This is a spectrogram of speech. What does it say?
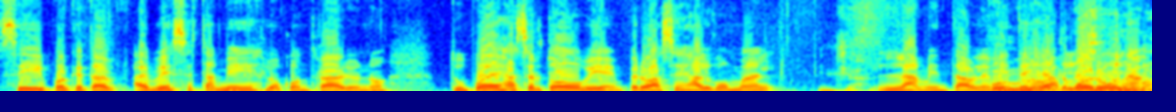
Sí, porque a veces también es lo contrario, ¿no? Tú puedes hacer todo bien, pero haces algo mal, ya. lamentablemente ya. Por una.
